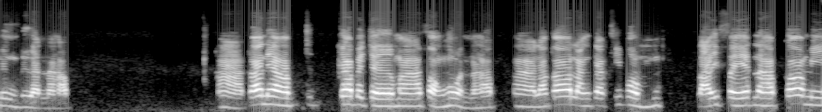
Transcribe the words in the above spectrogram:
หนึ่งเดือนนะครับ อ่า ก็เนี่ยครับ ก็ไปเจอมาสองหนนะครับ อ่า แล้วก็หลังจากที่ผมไลฟ์เฟซนะครับ ก็มี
